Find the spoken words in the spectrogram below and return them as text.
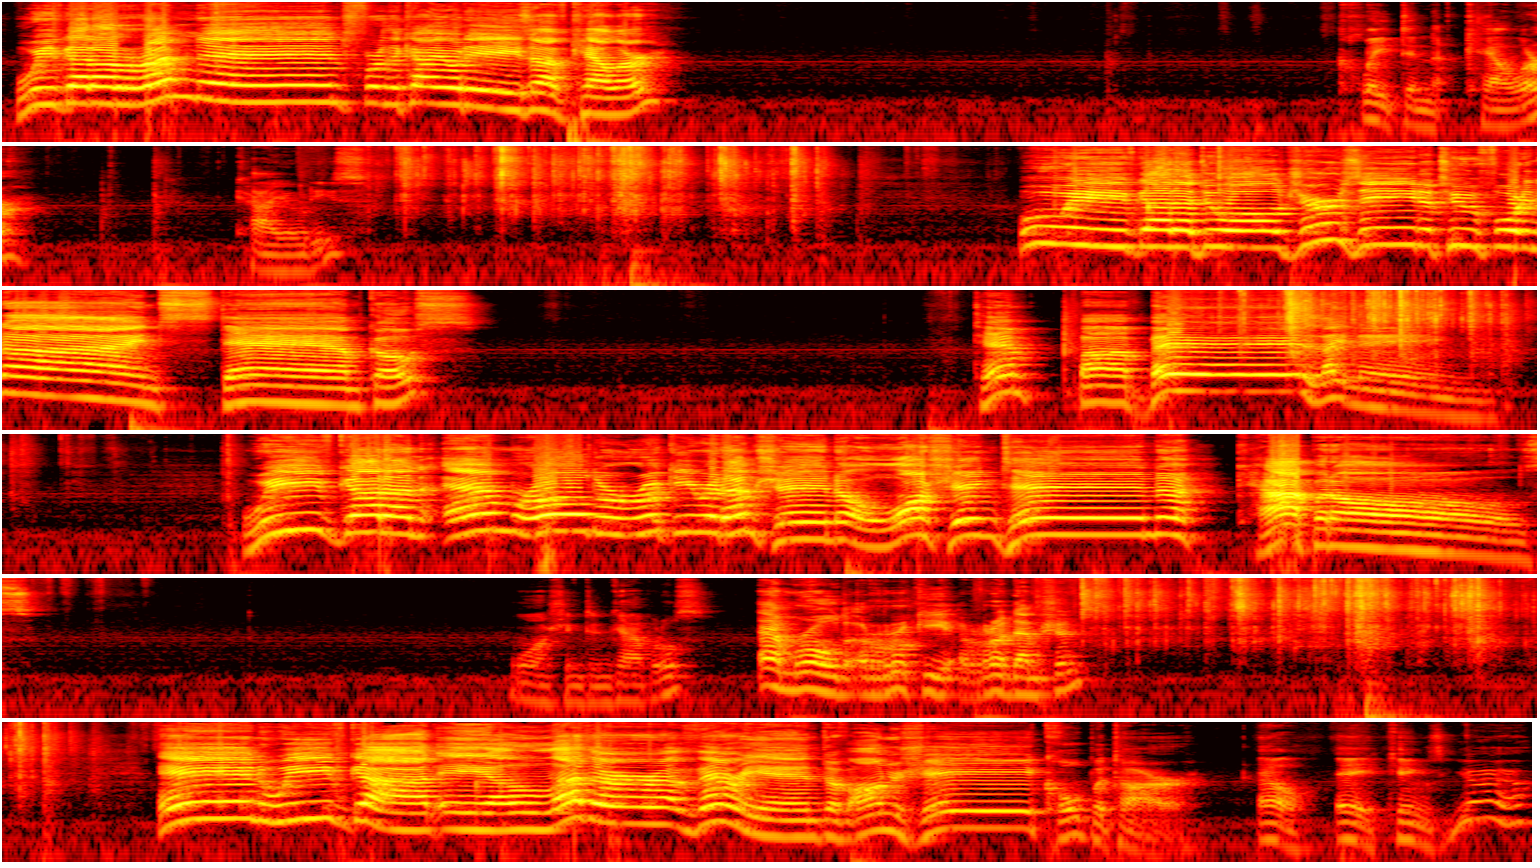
We've got a remnant for the Coyotes of Keller. Clayton Keller. Coyotes. We've got a dual jersey to 249. Stamkos. Tampa Bay Lightning. We've got an Emerald Rookie Redemption, Washington Capitals. Washington Capitals. Emerald Rookie Redemption. And we've got a leather variant of Anze Kopitar. L.A. Kings. Yeah.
